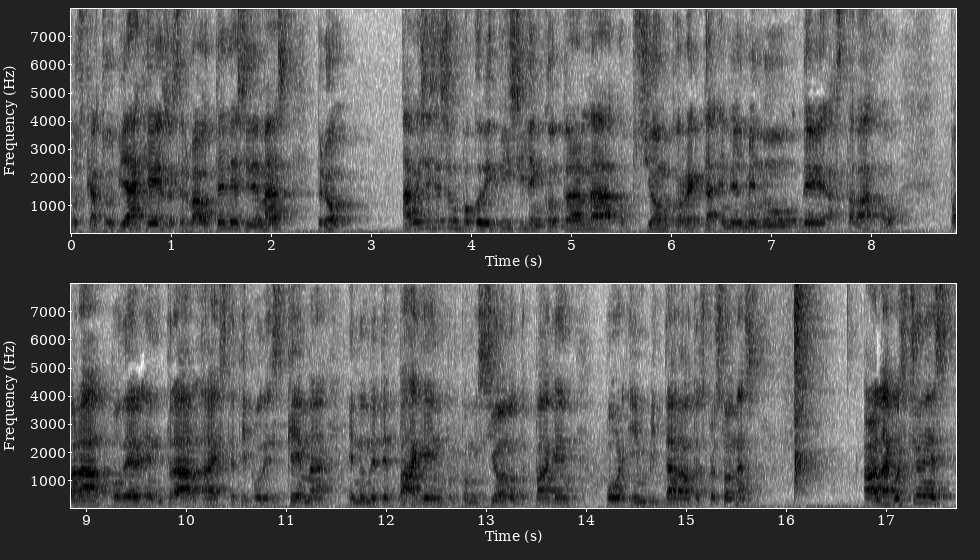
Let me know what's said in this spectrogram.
buscar tus viajes, reservar hoteles y demás, pero a veces es un poco difícil encontrar la opción correcta en el menú de hasta abajo para poder entrar a este tipo de esquema en donde te paguen por comisión o te paguen por invitar a otras personas. Ahora la cuestión es,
